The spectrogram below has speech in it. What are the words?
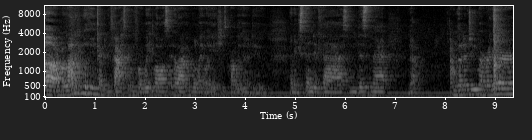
Um, a lot of people think I could be fasting for weight loss, and a lot of people are like, oh yeah, she's probably gonna do an extended fast and this and that. No, I'm gonna do my regular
